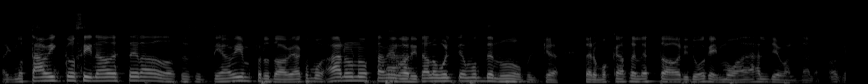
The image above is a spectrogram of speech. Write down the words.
like, no está bien cocinado de este lado. Se sentía bien, pero todavía como, ah, no, no, está bien, Ajá. ahorita lo volteamos de nuevo porque tenemos que hacer esto ahora. Y tú, ok, me voy a dejar llevar, dale. Ok.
